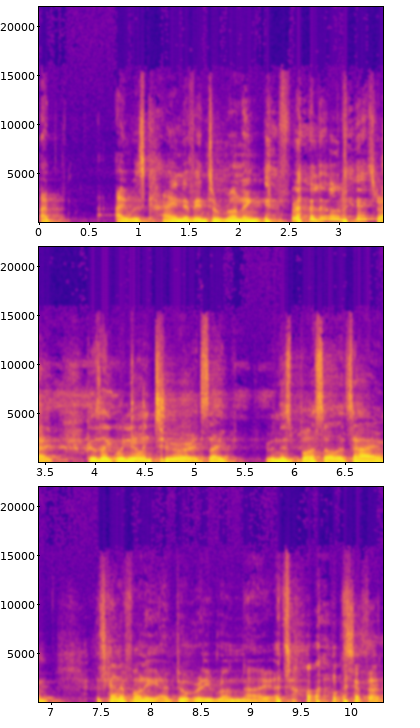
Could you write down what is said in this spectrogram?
I I was kind of into running for a little bit, right? Because like when you're on tour, it's like you're in this bus all the time. It's kind of funny. I don't really run now at all. That,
